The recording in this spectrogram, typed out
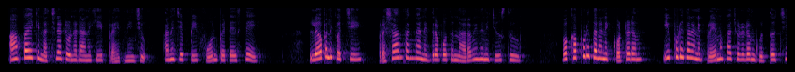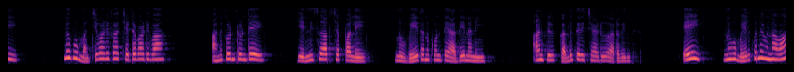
ఆ అబ్బాయికి నచ్చినట్టు ఉండడానికి ప్రయత్నించు అని చెప్పి ఫోన్ పెట్టేస్తే లోపలికొచ్చి ప్రశాంతంగా నిద్రపోతున్న అరవింద్ని చూస్తూ ఒకప్పుడు తనని కొట్టడం ఇప్పుడు తనని ప్రేమగా చూడడం గుర్తొచ్చి నువ్వు మంచివాడివా చెడ్డవాడివా? అనుకుంటుంటే ఎన్నిసార్లు చెప్పాలి నువ్వేదనుకుంటే అదేనని అంటూ కళ్ళు తెరిచాడు అరవింద్. ఏయ్ నువ్వు మేలుకునే ఉన్నావా?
